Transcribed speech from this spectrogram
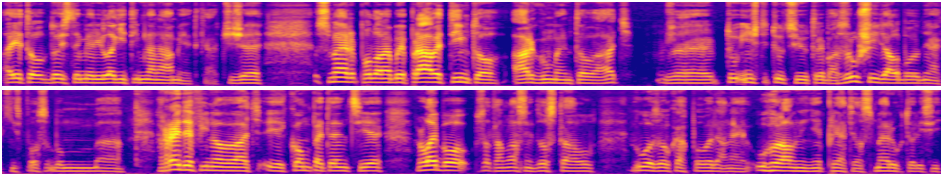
a je to do istej miery legitimná námietka. Čiže Smer podľa mňa bude práve týmto argumentovať, že tú inštitúciu treba zrušiť alebo nejakým spôsobom e, redefinovať jej kompetencie, lebo sa tam vlastne dostal v úvozovkách povedané uhlavný nepriateľ Smeru, ktorý si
